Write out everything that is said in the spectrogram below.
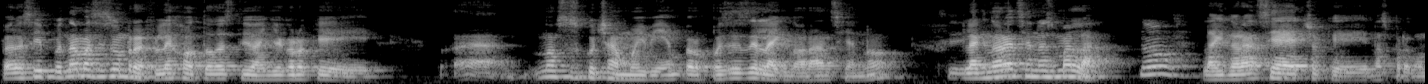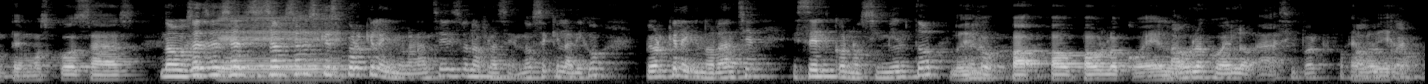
Pero sí, pues nada más es un reflejo todo esto, Iván. Yo creo que ah, no se escucha muy bien, pero pues es de la ignorancia, ¿no? Sí. La ignorancia no es mala. No, La ignorancia ha hecho que nos preguntemos cosas. no, ¿sabes, sabes, Que- sabes- sabes qué es peor que la ignorancia? Es una frase, no sé quién la dijo. Peor que la ignorancia es el conocimiento. Lo dijo Pa- Pa- Paulo Coelho. Paulo Coelho. Ah, sí, porque fue Él lo Paulo. Coelho.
